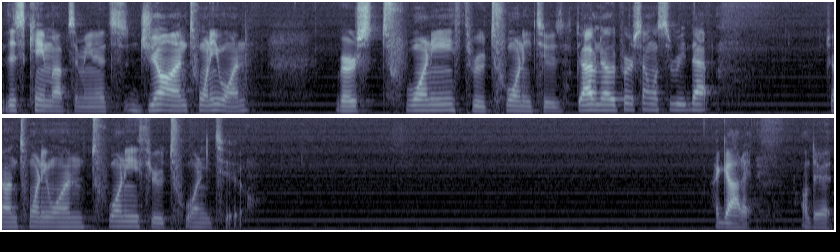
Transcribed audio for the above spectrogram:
this came up to me. And it's John 21, verse 20 through 22. Do I have another person who wants to read that? John 21, 20 through 22. I got it. I'll do it.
